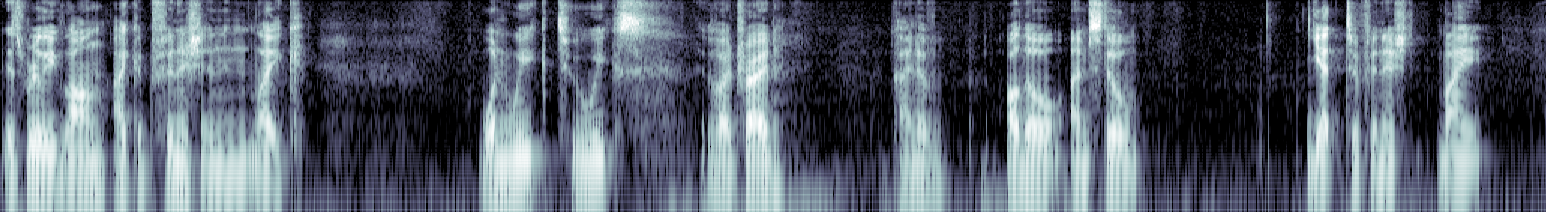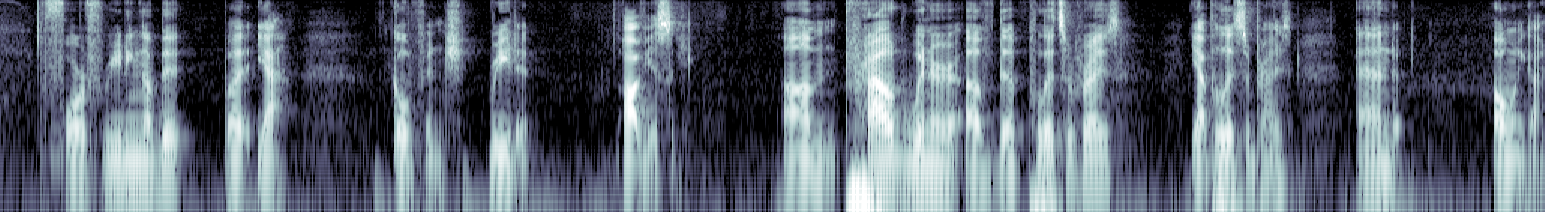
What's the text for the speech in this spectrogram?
it's really long I could finish in like one week, two weeks, if I tried. Kind of. Although I'm still yet to finish my fourth reading of it. But yeah. Goldfinch. Read it. Obviously. Um, proud winner of the Pulitzer Prize. Yeah, Pulitzer Prize. And oh my god.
